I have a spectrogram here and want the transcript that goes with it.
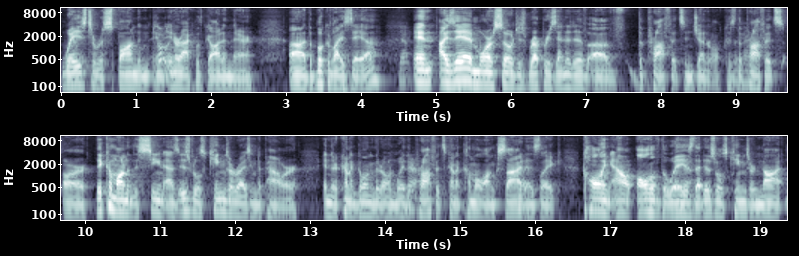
ways to respond and, and Totally. interact with God in there. Uh, the book of Isaiah. Yeah. And Isaiah more so just representative of the prophets in general, because the prophets are they come onto the scene as Israel's kings are rising to power and they're kind of going their own way. The Yeah. prophets kind of come alongside Yeah. as like calling out all of the ways Yeah. that Israel's kings are not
